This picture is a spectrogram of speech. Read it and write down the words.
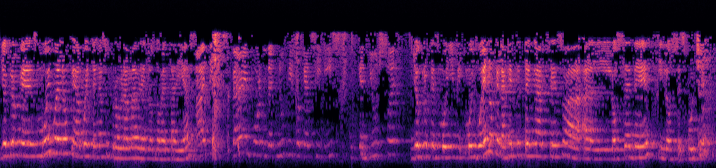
Yo creo que es muy bueno que Amway tenga su programa de los 90 días. I think it's very important that new people get CDs and get used to it. Yo creo que es muy, muy bueno que la gente tenga acceso a, a los CDs y los escuche,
